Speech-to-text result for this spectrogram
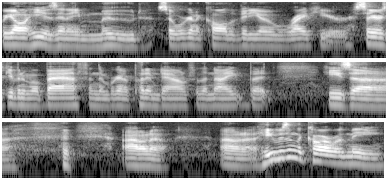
Well, y'all, he is in a mood, so we're gonna call the video right here. Sarah's giving him a bath, and then we're gonna put him down for the night. But he's, uh, I don't know, I don't know. He was in the car with me,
